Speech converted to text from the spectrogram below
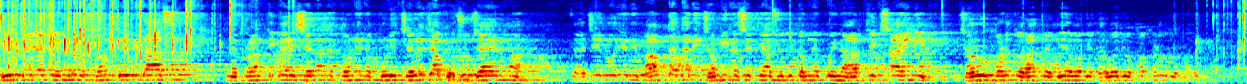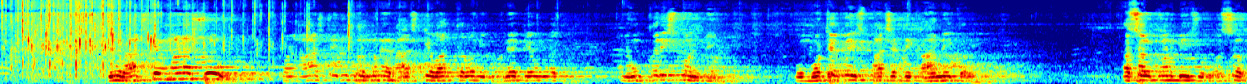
જીવદયા કેન્દ્ર સંત દેવીદાસ અને ક્રાંતિકારી સેનાને ત્રણેયને ખુલ્લી ચેલેન્જ આપું છું જાહેરમાં કે અજય લોરિયાની બાપ દાદાની જમીન હશે ત્યાં સુધી તમને કોઈને આર્થિક સહાયની જરૂર પડે તો રાત્રે બે વાગે દરવાજો ખખડવજો મારે. હું રાજકીય માણસ છું, પણ આ સ્ટેજ ઉપર મને રાજકીય વાત કરવાની મને ટેવ નથી, અને હું કરીશ પણ નહીં. હું મોટે કહીશ, પાછળથી ઘા નહીં કરું. અસલ કણબી છું, અસલ.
